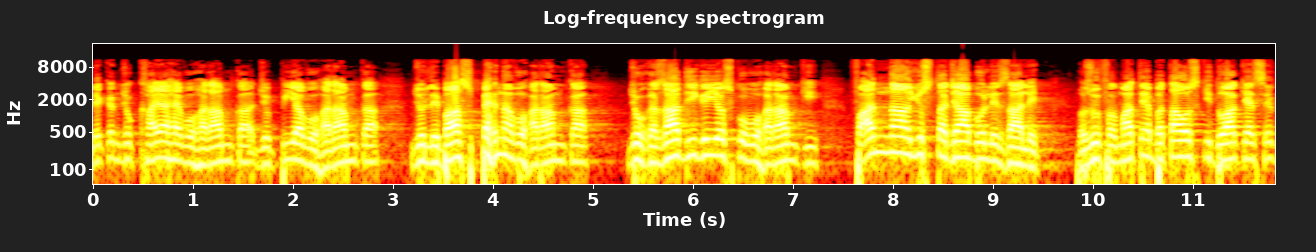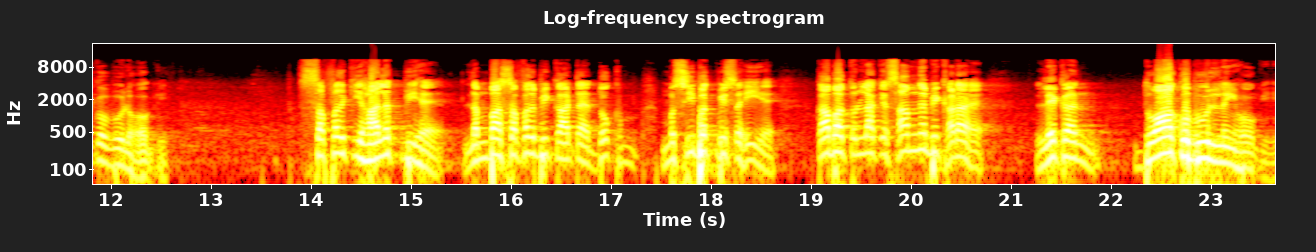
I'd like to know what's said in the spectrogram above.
لیکن جو کھایا ہے وہ حرام کا، جو پیا وہ حرام کا، جو لباس پہنا وہ حرام کا، جو غذا دی گئی ہے اس کو وہ حرام کی۔ فانا یستجاب ذالک حضور فرماتے ہیں، بتاؤ اس کی دعا کیسے قبول ہوگی؟ سفر کی حالت بھی ہے، لمبا سفر بھی کاٹا ہے، دکھ، مصیبت بھی صحیح ہے۔ کعبۃ اللہ کے سامنے بھی کھڑا ہے، لیکن دعا قبول نہیں ہوگی۔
